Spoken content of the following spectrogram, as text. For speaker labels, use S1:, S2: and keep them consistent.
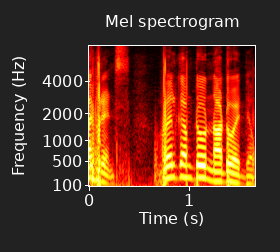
S1: Hi friends welcome to నాటు వైద్యం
